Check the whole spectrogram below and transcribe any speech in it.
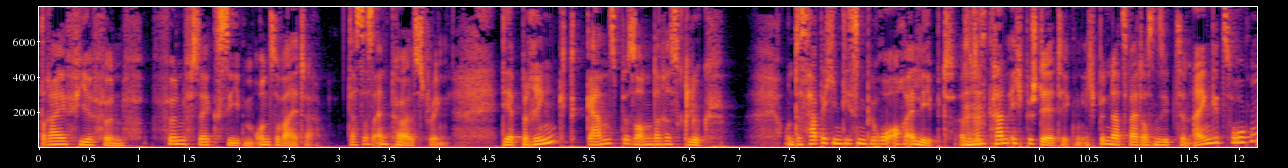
Drei, vier, fünf, fünf, sechs, sieben und so weiter. Das ist ein Pearl String. Der bringt ganz besonderes Glück. Und das habe ich in diesem Büro auch erlebt. Also mhm. das kann ich bestätigen. Ich bin da 2017 eingezogen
